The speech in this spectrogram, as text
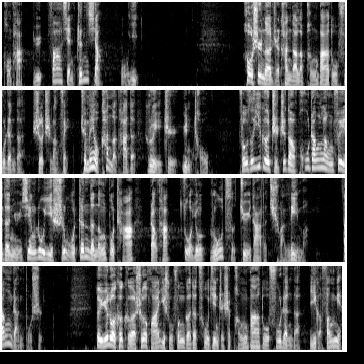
恐怕与发现真相无异。后世呢，只看到了蓬巴杜夫人的奢侈浪费，却没有看到她的睿智运筹。否则，一个只知道铺张浪费的女性，路易十五真的能不查，让她坐拥如此巨大的权力吗？当然不是。对于洛可可奢华艺术风格的促进，只是蓬巴杜夫人的一个方面，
